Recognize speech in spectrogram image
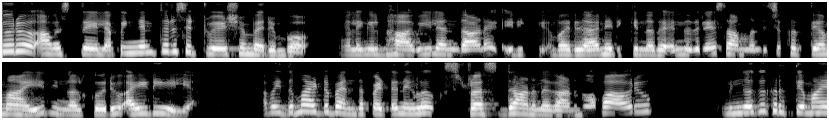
ഒരു അവസ്ഥയിൽ അപ്പം ഇങ്ങനത്തെ ഒരു സിറ്റുവേഷൻ വരുമ്പോൾ അല്ലെങ്കിൽ ഭാവിയിൽ എന്താണ് വരാനിരിക്കുന്നത് എന്നതിനെ സംബന്ധിച്ച് കൃത്യമായി നിങ്ങൾക്കൊരു ഐഡിയ ഇല്ല. അപ്പൊ ഇതുമായിട്ട് ബന്ധപ്പെട്ട് നിങ്ങൾ സ്ട്രെസ്ഡ് ആണെന്ന് കാണുന്നു. അപ്പൊ ആ ഒരു നിങ്ങൾക്ക് കൃത്യമായ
